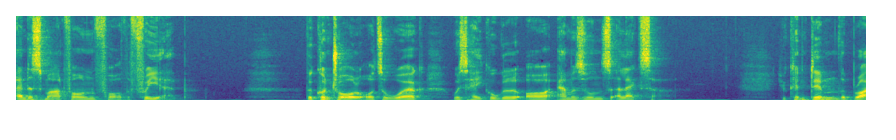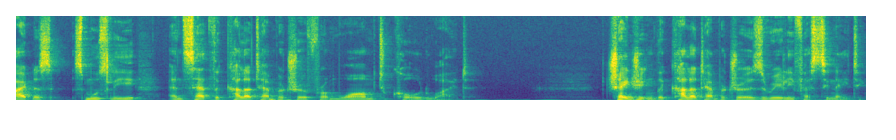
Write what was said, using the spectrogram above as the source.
and a smartphone for the free app. The control also work with Hey Google or Amazon's Alexa. You can dim the brightness smoothly and set the color temperature from warm to cold white. Changing the color temperature is really fascinating.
